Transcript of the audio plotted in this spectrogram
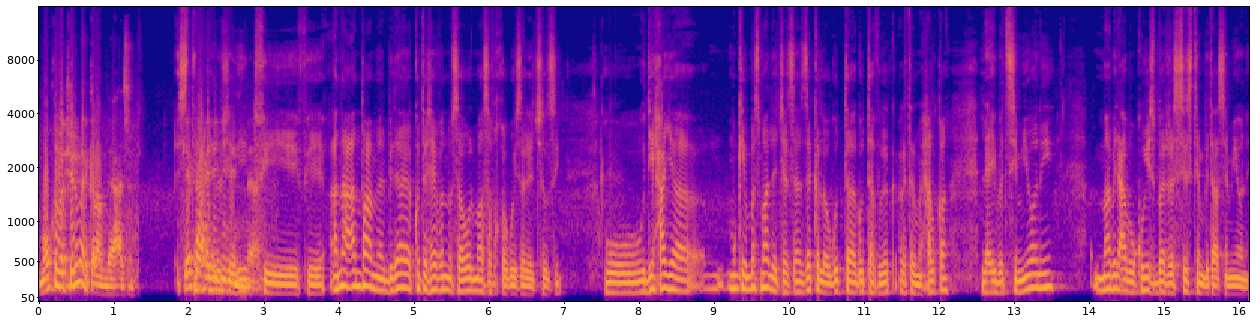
موقفك شنو من الكلام ده يا حسن؟ كيف واحد يجي من- في في أنا أنا طبعا من البداية كنت شايف إنه ساول ما صفقة كويسة لتشيلسي. ودي حاجة ممكن بس ما لتشيلسي. أتذكر لو قلتها قلتها في أكثر من حلقة لعيبة سيميوني ما بيلعبوا كويس برا ال system بتاع سيميوني.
